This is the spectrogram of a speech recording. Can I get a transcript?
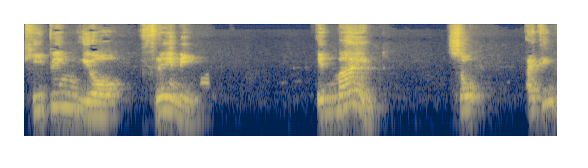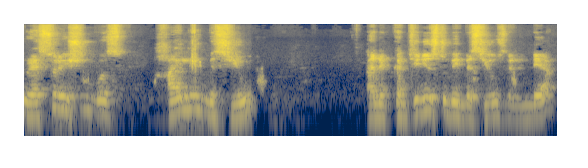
keeping your framing in mind. So I think restoration was highly misused and it continues to be misused in India.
